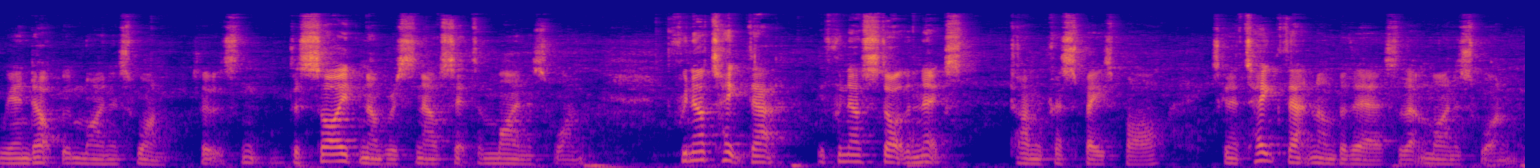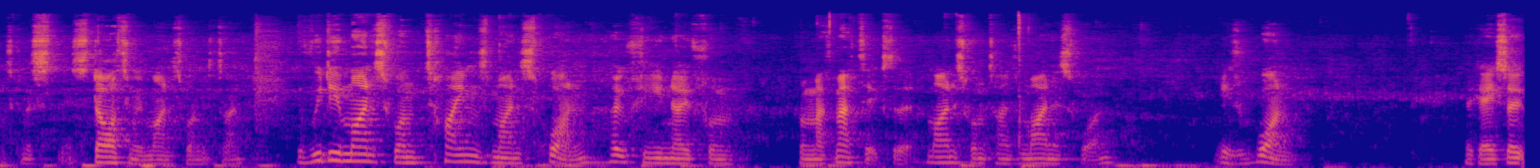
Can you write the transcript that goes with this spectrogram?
we end up with minus 1. So the side number is now set to minus 1. If we now take that, if we now start the next time we press space bar, it's going to take that number there, so that minus 1, it's going to starting with minus 1 this time. If we do minus 1 times minus 1, hopefully you know from, from mathematics that minus 1 times minus 1 is 1. Okay, so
